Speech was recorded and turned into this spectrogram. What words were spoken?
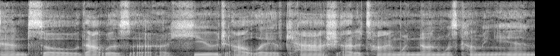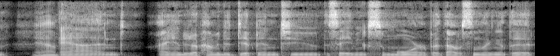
And so that was a, a huge outlay of cash at a time when none was coming in. Yeah. And I ended up having to dip into the savings some more, but that was something that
